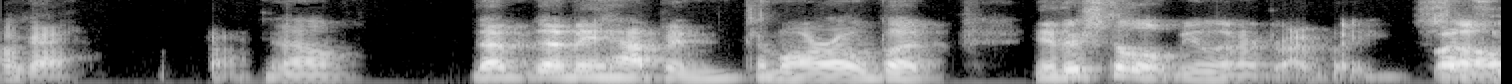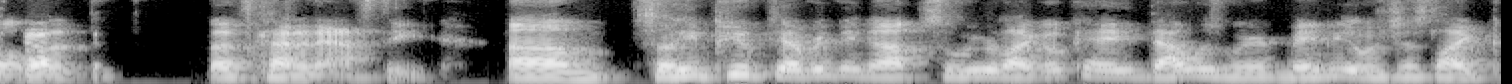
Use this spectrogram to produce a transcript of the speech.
Okay. No. That that may happen tomorrow, but yeah, there's still oatmeal in our driveway. So disgusting. that- that's kind of nasty. Um, so he puked everything up. So we were like, okay, that was weird. Maybe it was just like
